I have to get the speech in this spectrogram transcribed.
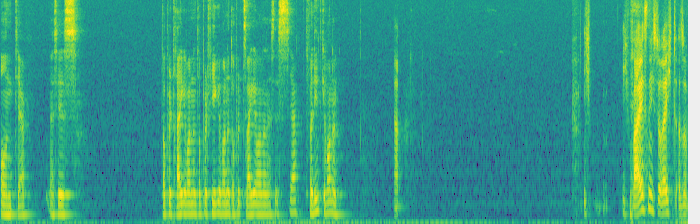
Und ja, es ist Doppel 3 gewonnen, Doppel 4 gewonnen, Doppel 2 gewonnen. Es ist ja verdient gewonnen. Ja. Ich, ich weiß nicht so recht, also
